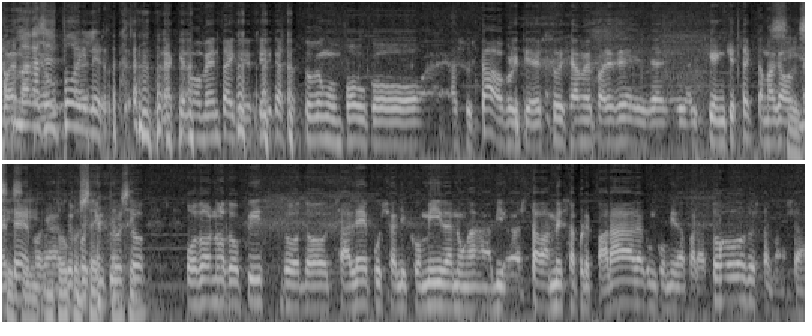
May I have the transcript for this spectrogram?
Bueno, no hagas spoiler. En aquel momento hay que decir que hasta estuve un pouco asustado, porque esto xa me parece en que secta me acabo sí, de meter. Sí, sí, un pouco secta, incluso, sí. o dono do pis do, do chalé puxa ali comida nunha, estaba a mesa preparada con comida para todos estaba, xa,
